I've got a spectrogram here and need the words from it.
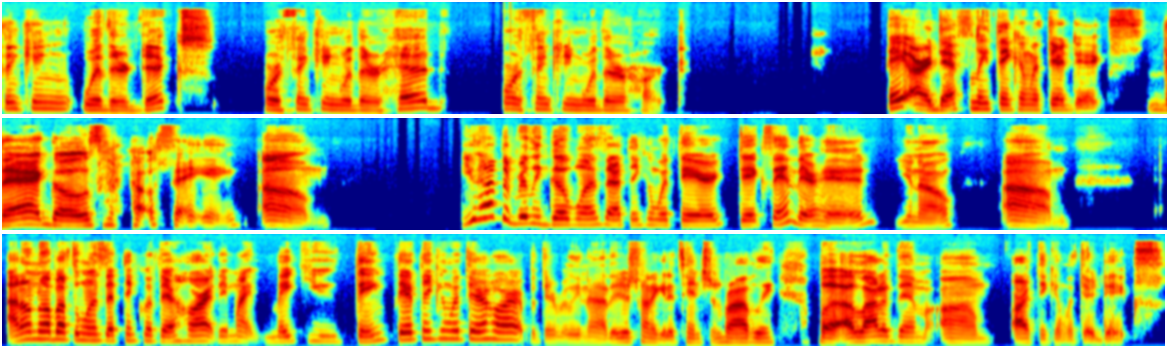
thinking with their dicks or thinking with their head or thinking with their heart they are definitely thinking with their dicks that goes without saying um you have the really good ones that are thinking with their dicks and their head you know um I don't know about the ones that think with their heart. They might make you think they're thinking with their heart, but they're really not. They're just trying to get attention, probably. But a lot of them um, are thinking with their dicks.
